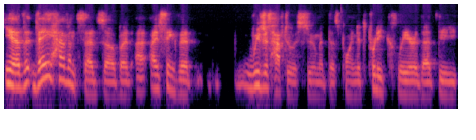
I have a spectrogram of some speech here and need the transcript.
Yeah, they haven't said so, but I, think that we just have to assume at this point. It's pretty clear that the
